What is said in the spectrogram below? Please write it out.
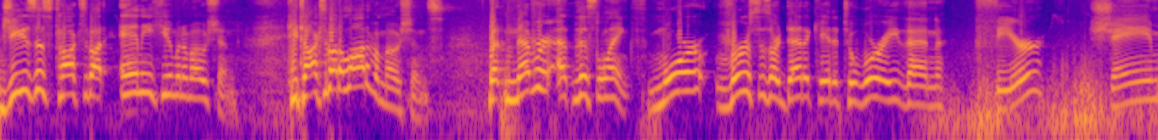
Jesus talks about any human emotion. He talks about a lot of emotions, but never at this length. More verses are dedicated to worry than fear, shame,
